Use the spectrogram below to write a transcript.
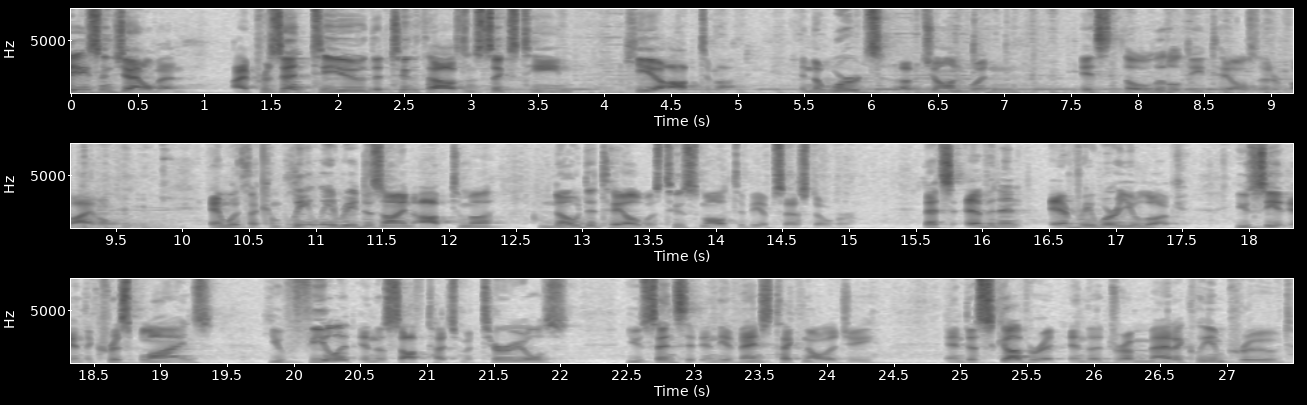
Ladies and gentlemen, I present to you the 2016 Kia Optima. In the words of John Wooden, it's the little details that are vital. And with a completely redesigned Optima, no detail was too small to be obsessed over. That's evident everywhere you look. You see it in the crisp lines, you feel it in the soft touch materials, you sense it in the advanced technology, and discover it in the dramatically improved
